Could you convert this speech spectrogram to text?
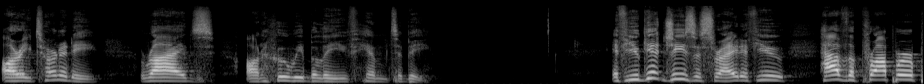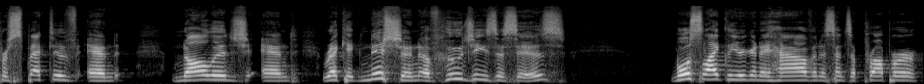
Our eternity rides on who we believe him to be. If you get Jesus right, if you have the proper perspective and knowledge and recognition of who Jesus is, most likely you're going to have, in a sense, a proper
